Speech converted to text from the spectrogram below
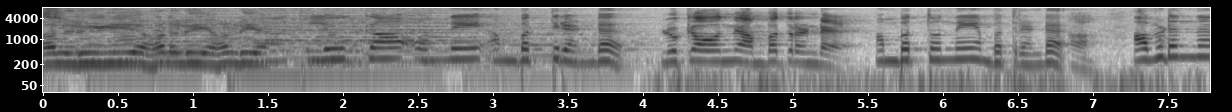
ഹല്ലേലൂയ ഹല്ലേലൂയ ഹല്ലേലൂയ. ലൂക്ക ഒന്ന് അമ്പത്തിരണ്ട്. ലൂക്ക ഒന്ന് അമ്പത്തിരണ്ട്. അമ്പത്തൊന്ന് അമ്പത്തിരണ്ട്. ആ. അവിടുന്ന്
